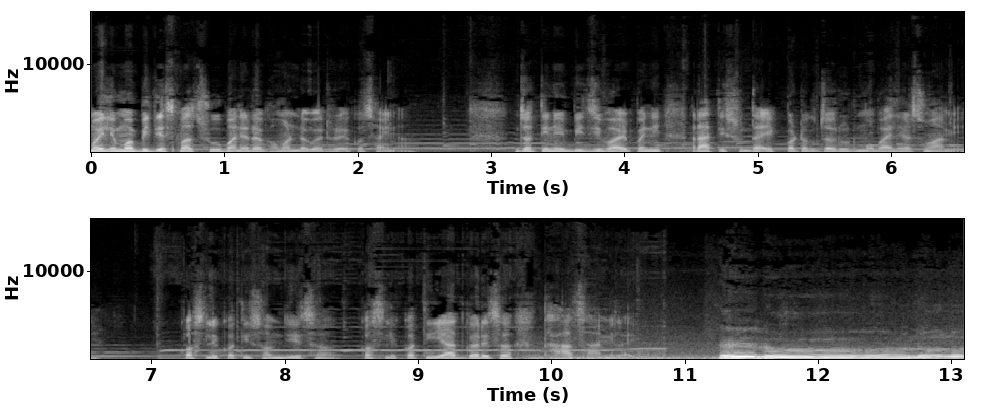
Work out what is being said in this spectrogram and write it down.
मैले म विदेशमा छु भनेर घमण्ड गरिरहेको छैन। जति नै बिजी भए पनि राति सुत्दा एकपटक जरुर मोबाइल हेर्छौँ हामी। कसले कति सम्झिएछ कसले कति याद गरेछ थाहा छ हामीलाई। हेलो लो लो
